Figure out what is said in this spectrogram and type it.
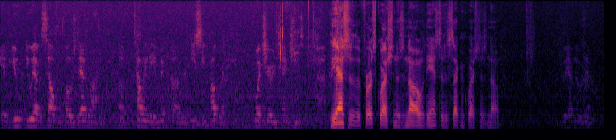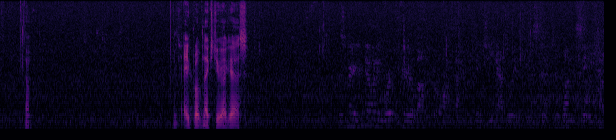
if you, you have a self-imposed deadline of telling the, uh, the DC public what your intentions? The answer to the first question is no. The answer to the second question is no. We have no deadline. April of next year, I guess. Mr. Mayor, you've known and worked with Muriel Bowser for a long time. Do you think she has what it takes to, to run the city? You know,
